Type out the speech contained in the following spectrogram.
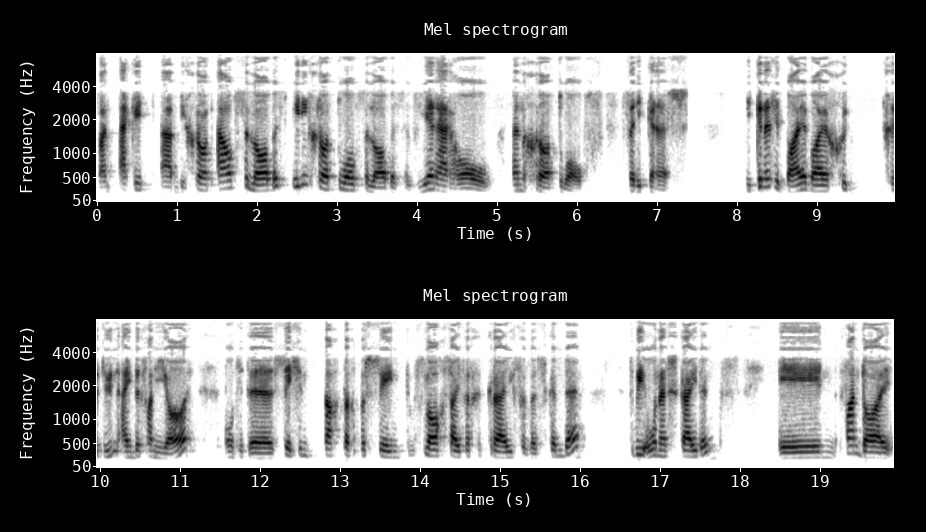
Want ek het um, die graad 11 syllabus en die graad 12 syllabus weer herhaal in graad 12 vir die kinders. Die kinders het baie baie goed gedoen einde van die jaar. Ons het 'n 86% slaagsyfer gekry vir wiskunde, twee onderskeidings en van daai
